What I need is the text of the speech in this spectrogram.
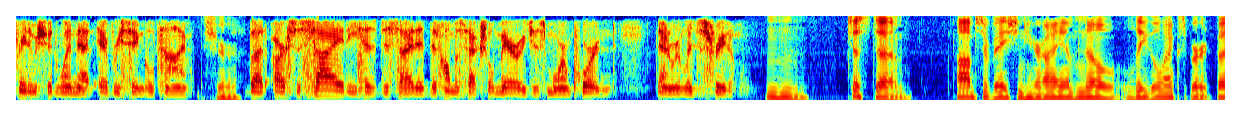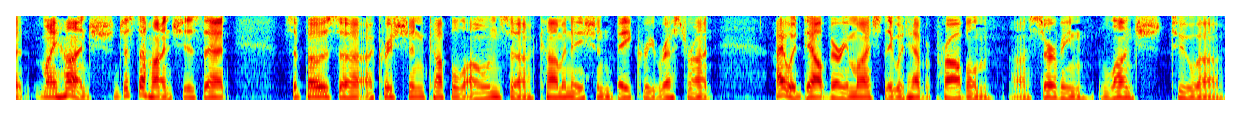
freedom should win that every single time. Sure. But our society has decided that homosexual marriage is more important than religious freedom. Mm. Just um, observation here. I am no legal expert, but my hunch, just a hunch, is that suppose uh, a Christian couple owns a combination bakery restaurant. I would doubt very much they would have a problem uh, serving lunch to a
